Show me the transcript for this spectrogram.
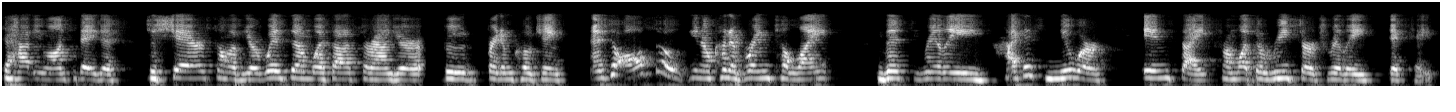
to have you on today to, to share some of your wisdom with us around your food freedom coaching and to also, you know, kind of bring to light this really, I guess, newer insight from what the research really dictates.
